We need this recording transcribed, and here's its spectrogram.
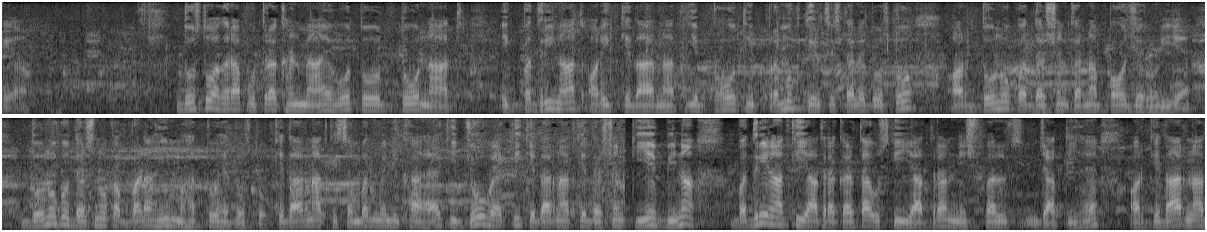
गया। दोस्तों, अगर आप उत्तराखंड में आए हो तो दो नाथ, एक बद्रीनाथ और एक केदारनाथ, ये बहुत ही प्रमुख तीर्थ स्थल है दोस्तों, और दोनों का दर्शन करना बहुत ज़रूरी है। दोनों को दर्शनों का बड़ा ही महत्व है दोस्तों। केदारनाथ के संबंध में लिखा है कि जो व्यक्ति केदारनाथ के दर्शन किए बिना बद्रीनाथ की यात्रा करता है, उसकी यात्रा निष्फल जाती है, और केदारनाथ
